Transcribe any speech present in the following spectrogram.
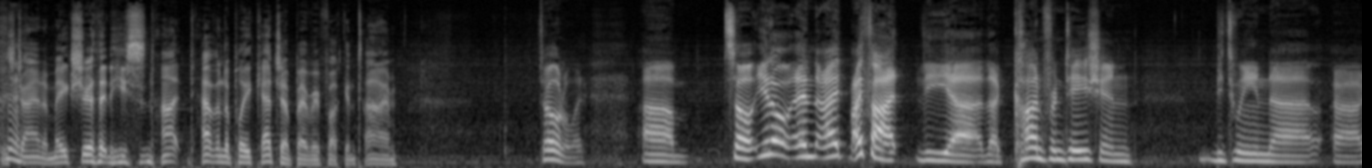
He's trying to make sure that he's not having to play catch up every fucking time. Totally. Um, so you know, and I I thought the uh, the confrontation between uh, uh,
